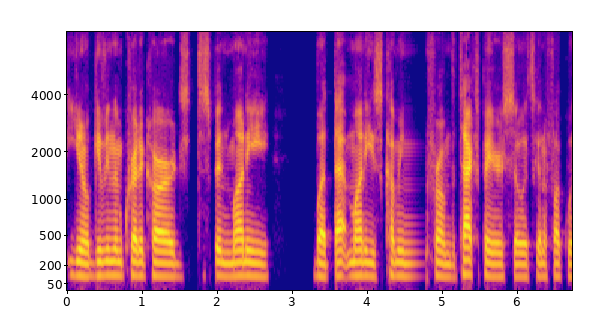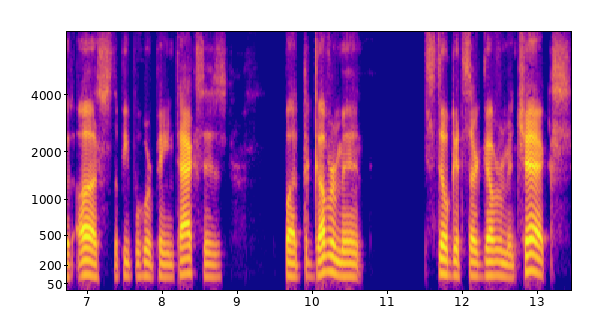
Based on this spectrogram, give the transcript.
you know giving them credit cards to spend money but that money's coming from the taxpayers so it's going to fuck with us the people who are paying taxes but the government still gets their government checks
